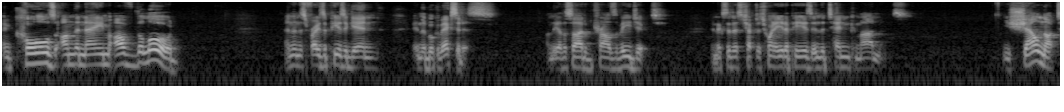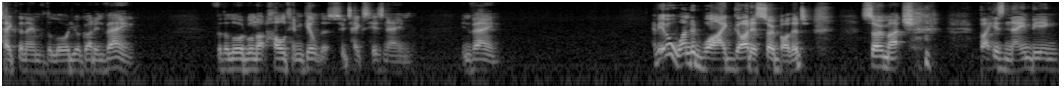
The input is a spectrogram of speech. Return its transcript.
and calls on the name of the Lord. And then this phrase appears again in the book of Exodus, on the other side of the trials of Egypt. In Exodus chapter 20, it appears in the Ten Commandments. You shall not take the name of the Lord your God in vain, for the Lord will not hold him guiltless who takes his name in vain. Have you ever wondered why God is so bothered so much by his name being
